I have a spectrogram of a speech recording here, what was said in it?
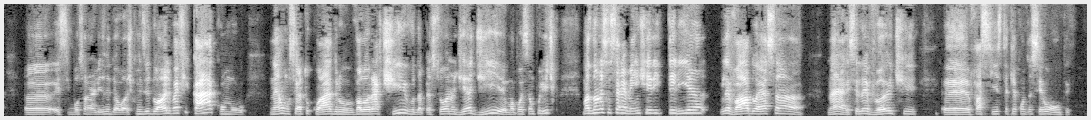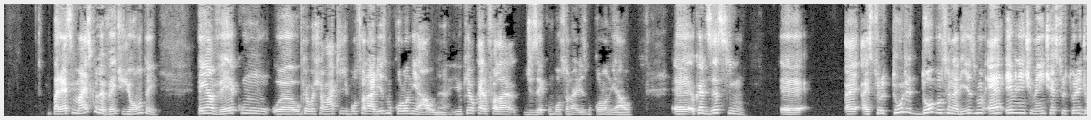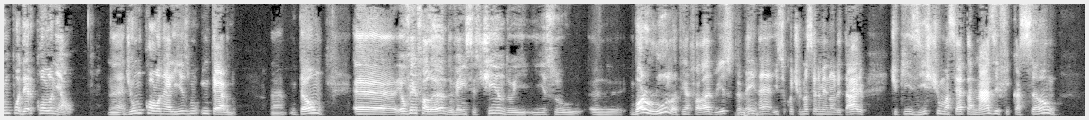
esse bolsonarismo ideológico residual ele vai ficar como né, um certo quadro valorativo da pessoa no dia a dia, uma posição política, mas não necessariamente ele teria levado a essa, né, esse levante é, fascista que aconteceu ontem. Parece mais que o levante de ontem tem a ver com uh, o que eu vou chamar aqui de bolsonarismo colonial, né? E o que eu quero falar, dizer com bolsonarismo colonial? É, eu quero dizer assim, é, a, a, estrutura do bolsonarismo é eminentemente a estrutura de um poder colonial, né? De um colonialismo interno. Né? Então, é, eu venho falando, venho insistindo, e, e isso, é, embora o Lula tenha falado isso também, né? Isso continua sendo minoritário, de que existe uma certa nazificação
